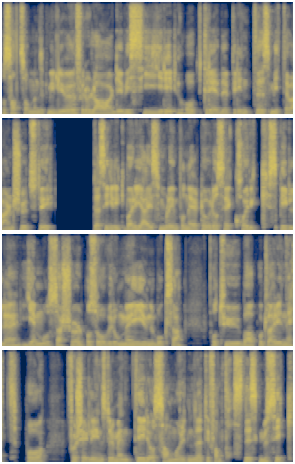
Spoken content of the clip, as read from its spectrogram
og satt sammen et miljø for å lage visirer og 3D-printe smittevernsutstyr. Det er sikkert ikke bare jeg som ble imponert over å se KORK spille hjemme hos seg sjøl på soverommet i underbuksa, på tuba, på klarinett, på forskjellige instrumenter, og samordne det til fantastisk musikk.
